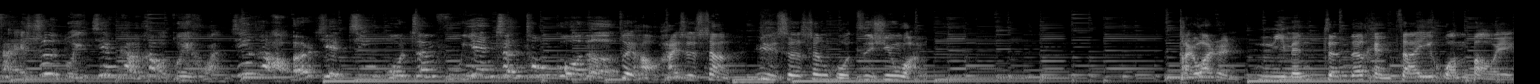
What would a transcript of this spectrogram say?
才是对健康好，对环境好，而且经过政府验证通过的。最好还是上绿色生活资讯网。台湾人，你们真的很在意环保哎。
